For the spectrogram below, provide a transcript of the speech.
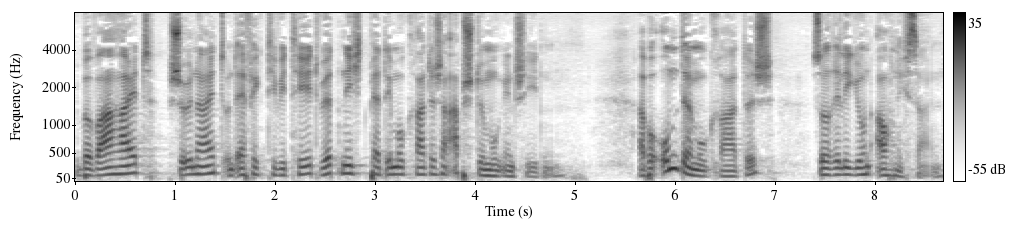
Über Wahrheit, Schönheit und Effektivität wird nicht per demokratischer Abstimmung entschieden. Aber undemokratisch soll Religion auch nicht sein.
